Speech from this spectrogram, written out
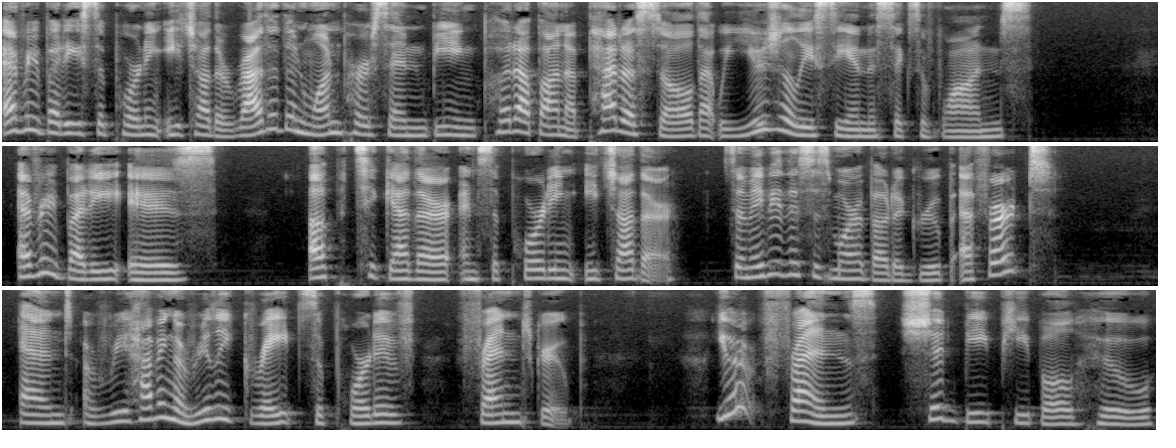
everybody supporting each other rather than one person being put up on a pedestal that we usually see in the Six of Wands everybody is up together and supporting each other. So maybe this is more about a group effort and a re- having a really great supportive friend group. Your friends should be people who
